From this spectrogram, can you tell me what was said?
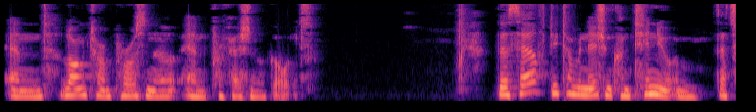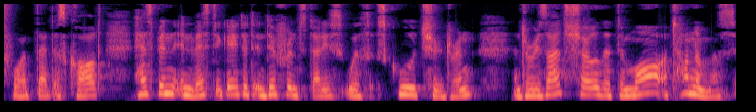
and long-term personal and professional goals. The self-determination continuum, that's what that is called, has been investigated in different studies with school children, and the results show that the more autonomous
